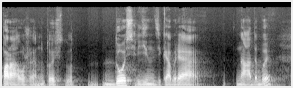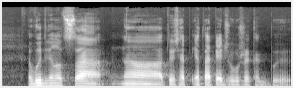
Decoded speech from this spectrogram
пора уже, ну то есть вот до середины декабря надо бы выдвинуться, а, то есть это опять же уже как бы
